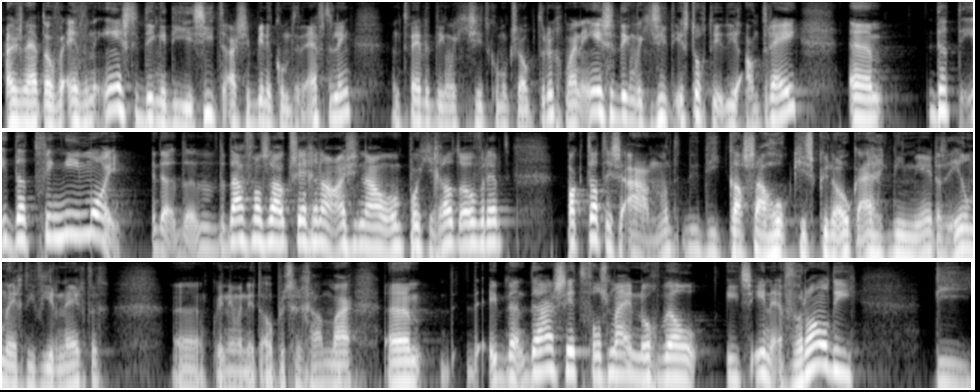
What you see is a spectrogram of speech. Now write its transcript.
Als je het hebt over een van de eerste dingen die je ziet als je binnenkomt in de Efteling. Een tweede ding wat je ziet, kom ik zo op terug. Maar een eerste ding wat je ziet is toch die, die entree. Ehm, dat, dat vind ik niet mooi. Da- da- daarvan zou ik zeggen, nou, als je nou een potje geld over hebt, pak dat eens aan. Want die, die kassa-hokjes kunnen ook eigenlijk niet meer. Dat is heel 1994. Eh, ik weet niet wanneer het open is gegaan. Maar ehm, daar zit volgens mij nog wel iets in. En vooral die, die,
